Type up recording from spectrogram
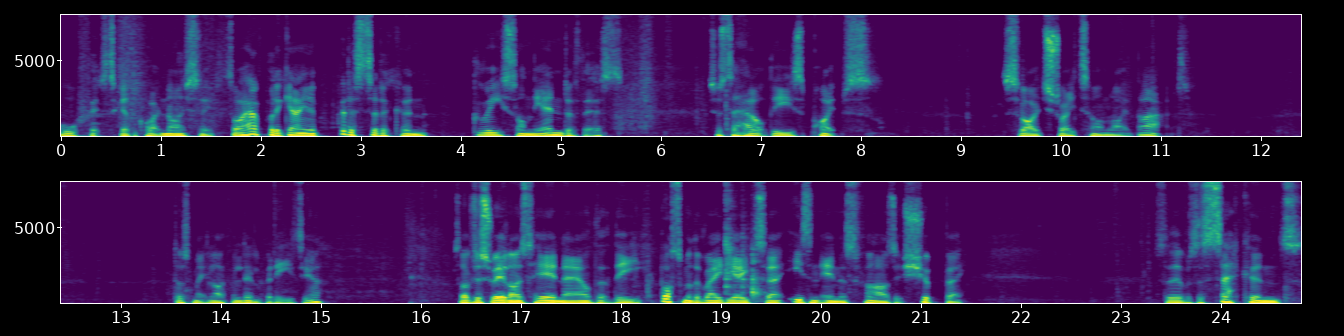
all fits together quite nicely. So I have put again a bit of silicone grease on the end of this just to help these pipes slide straight on like that. Does make life a little bit easier. So I've just realised here now that the bottom of the radiator isn't in as far as it should be. So there was a second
